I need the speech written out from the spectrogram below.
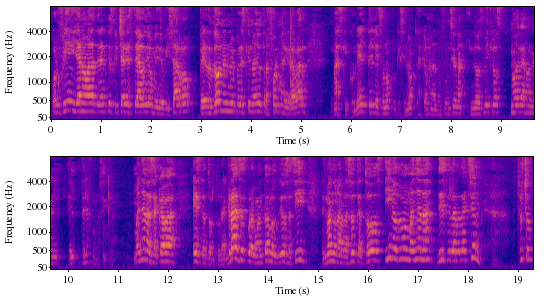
Por fin y ya no van a tener que escuchar este audio medio bizarro. Perdónenme, pero es que no hay otra forma de grabar más que con el teléfono, porque si no, la cámara no funciona y los micros no agarran el, el teléfono. Así que mañana se acaba esta tortura. Gracias por aguantar los videos así. Les mando un abrazote a todos y nos vemos mañana desde la redacción. Chau, chau.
